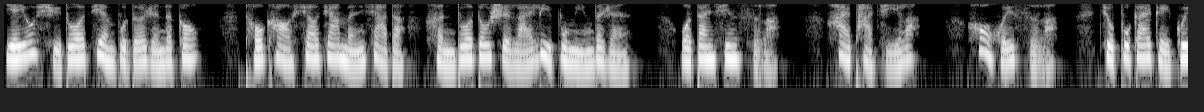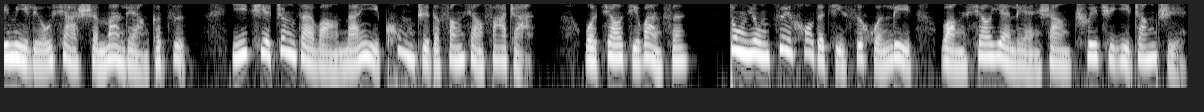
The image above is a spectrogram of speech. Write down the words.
也有许多见不得人的勾。投靠肖家门下的很多都是来历不明的人。我担心死了，害怕极了，后悔死了，就不该给闺蜜留下沈曼两个字。一切正在往难以控制的方向发展，我焦急万分。动用最后的几丝魂力，往萧燕脸上吹去一张纸，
